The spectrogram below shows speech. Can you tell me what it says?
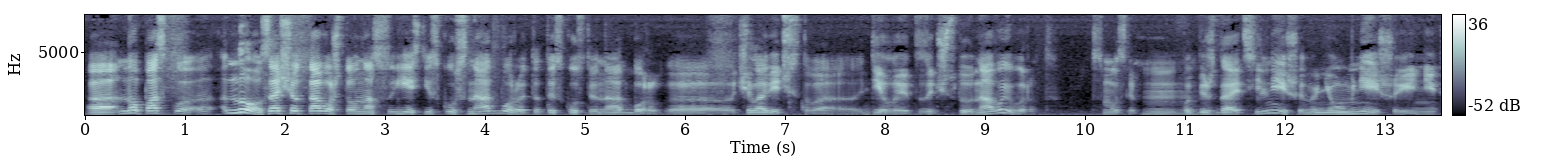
А, но, поско... Но за счет того, что у нас есть искусственный отбор, этот искусственный отбор э, человечество делает зачастую на выворот, смысле mm-hmm. побеждает сильнейший, но не умнейший и не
